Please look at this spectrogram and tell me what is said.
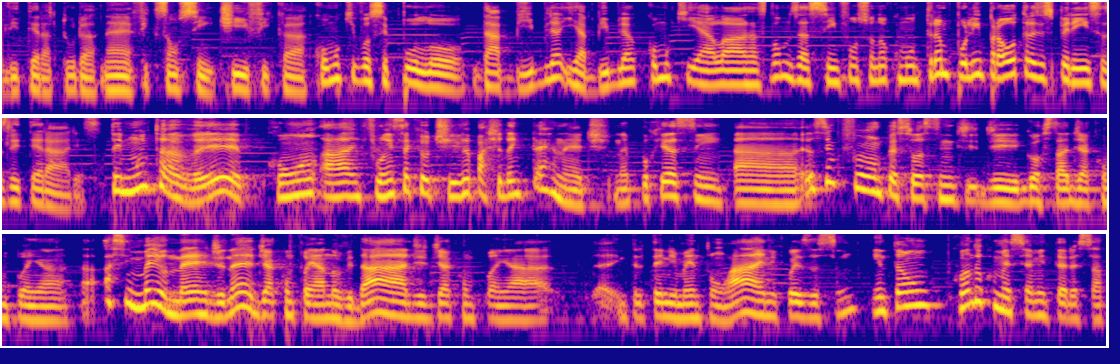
literatura, né, ficção científica, como que você pulou da Bíblia e a Bíblia, como que ela, vamos dizer assim, funcionou como um trampolim para outras experiências literárias? Tem muito a ver com a influência que eu tive a partir da internet, né? Porque assim, uh, eu sempre fui uma pessoa assim de, de gostar de acompanhar, assim, meio nerd, né? De acompanhar novidade, de acompanhar entretenimento online, coisas assim. Então, quando eu comecei a me interessar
